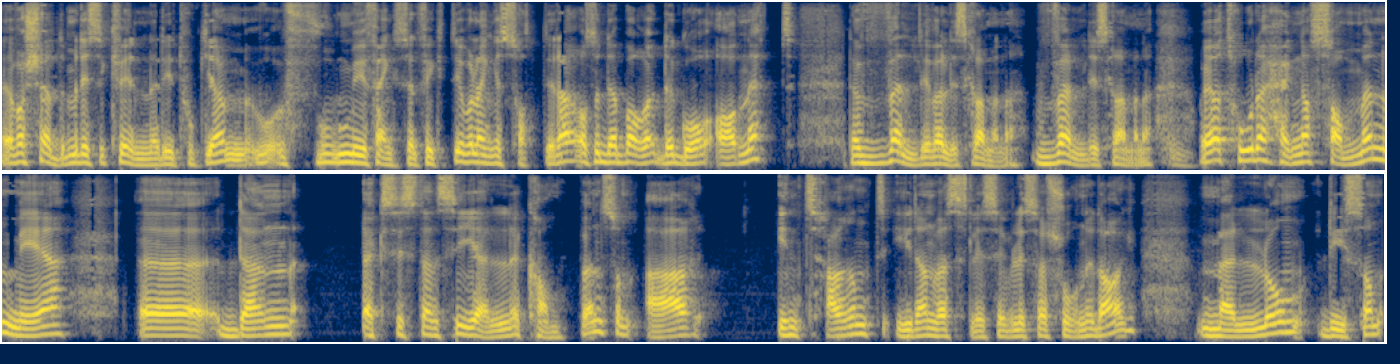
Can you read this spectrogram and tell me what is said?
Eh, Hva skjedde med disse kvinnene de tok hjem? Hvor, mye fengsel fikk de? Hvor lenge satt de der? Altså, det, bare, det går av nett. Det er veldig, veldig skremmende. Veldig skremmende. Og jeg tror det henger sammen med eh, den eksistensielle kampen som er internt i den vestlige sivilisasjonen i dag, mellom de som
